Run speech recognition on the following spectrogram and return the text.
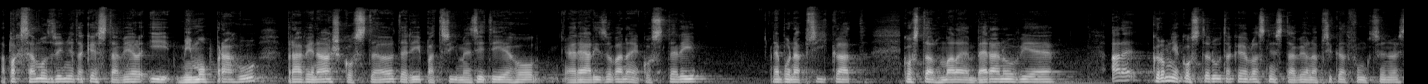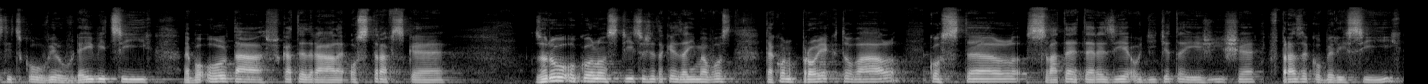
a pak samozřejmě také stavěl i mimo Prahu, právě náš kostel, tedy patří mezi ty jeho realizované kostely, nebo například kostel v Malém Beranově, ale kromě kostelů také vlastně stavěl například funkcionalistickou vilu v Dejvicích nebo oltář v katedrále Ostravské, z hodou okolností, což je také zajímavost, tak on projektoval kostel svaté Terezie od dítěte Ježíše v Praze Kobylisích,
